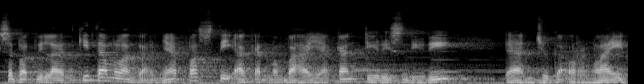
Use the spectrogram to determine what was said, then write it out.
Sebab bila kita melanggarnya pasti akan membahayakan diri sendiri dan juga orang lain.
